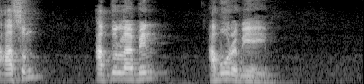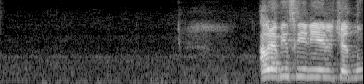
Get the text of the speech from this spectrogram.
ആസും അബ്ദുള്ള ബിൻ അബൂ റബിയയും. അവർ അബിസീനിയയിൽ ചെന്നു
